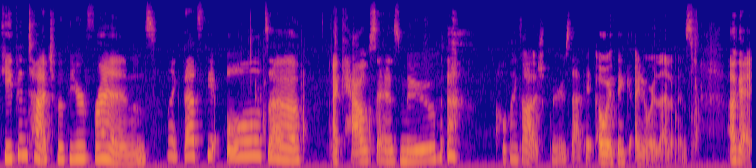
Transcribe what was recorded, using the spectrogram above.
keep in touch with your friends. Like that's the old uh, a cow says moo. Oh my gosh, where is that? Oh, I think I know where that is. Okay,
